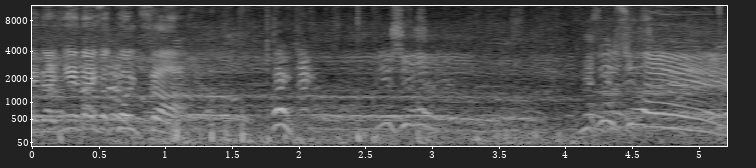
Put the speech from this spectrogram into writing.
Nie daj, nie daj do końca! Hej! Nie Nie Bierze!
